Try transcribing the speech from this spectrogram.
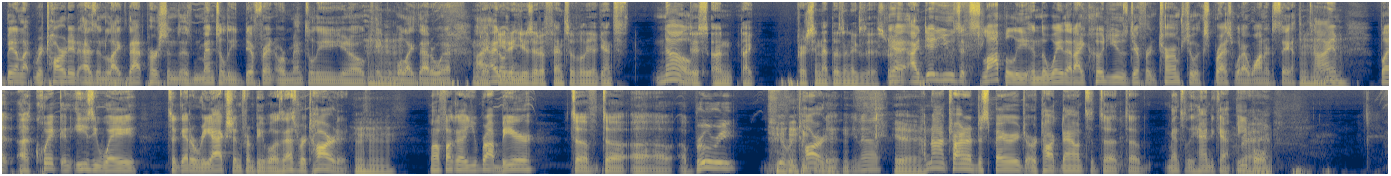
been like retarded, as in like that person is mentally different or mentally, you know, mm-hmm. capable like that or whatever. like I, I don't you didn't use it offensively against no this un like person that doesn't exist. Right? Yeah, I did use it sloppily in the way that I could use different terms to express what I wanted to say at the time. But a quick and easy way to get a reaction from people is that's retarded. Mm-hmm. Motherfucker, you brought beer to to a, a, a brewery. You're retarded, you know? Yeah. I'm not trying to disparage or talk down to, to, to mentally handicapped people. Right.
